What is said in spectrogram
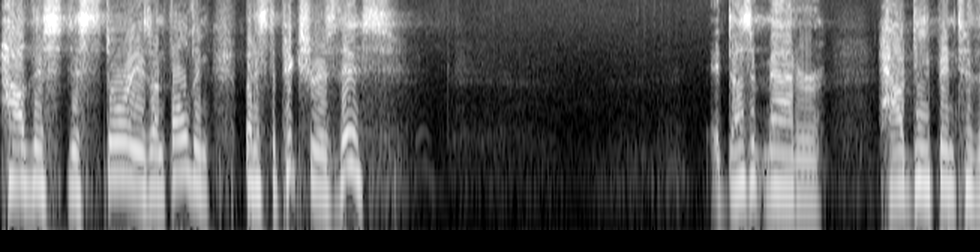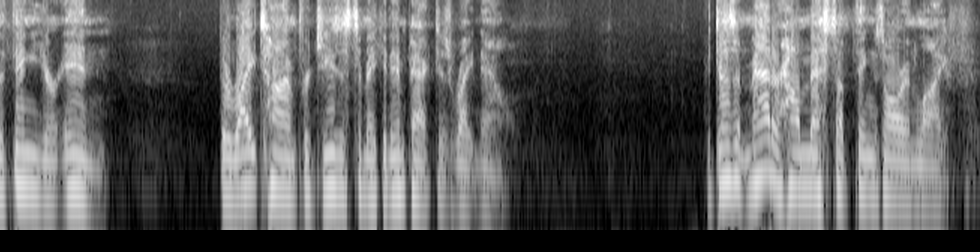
how this, this story is unfolding, but it's the picture is this. It doesn't matter how deep into the thing you're in the right time for Jesus to make an impact is right now. It doesn't matter how messed up things are in life.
